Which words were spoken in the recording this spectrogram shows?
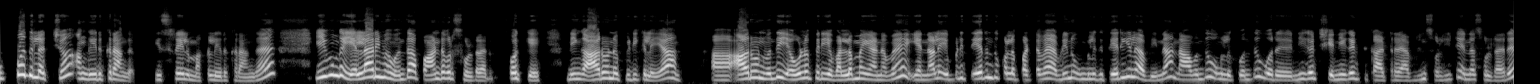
முப்பது லட்சம் அங்க இருக்கிறாங்க. இஸ்ரேல் மக்கள் இருக்கிறாங்க. இவங்க எல்லாருமே வந்து அப்ப ஆண்டவர் சொல்றாரு. ஓகே நீங்க ஆர்வனை பிடிக்கலையா? ஆரோன் வந்து எவ்வளோ பெரிய வல்லமையானவன் என்னால் எப்படி தேர்ந்து கொள்ளப்பட்டவன் அப்படின்னு உங்களுக்கு தெரியல அப்படின்னா நான் வந்து உங்களுக்கு வந்து ஒரு நிகழ்ச்சியை நிகழ்த்தி காட்டுறேன் அப்படின்னு சொல்லிட்டு என்ன சொல்றாரு?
